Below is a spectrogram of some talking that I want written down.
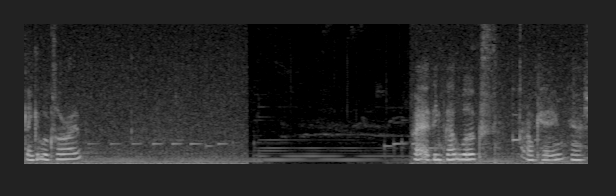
think it looks alright. Alright, I think that looks okay-ish.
